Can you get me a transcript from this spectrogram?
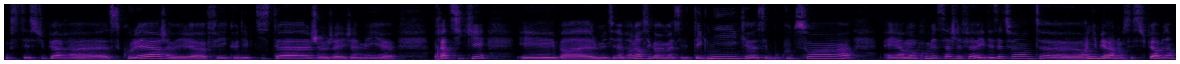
Donc, c'était super euh, scolaire. J'avais euh, fait que des petits stages. euh, J'avais jamais euh, pratiqué. Et bah, le métier d'infirmière, c'est quand même assez technique. euh, C'est beaucoup de soins. Et euh, mon premier stage, je l'ai fait avec des aides-soignantes euh, en libéral. Donc, c'est super bien.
